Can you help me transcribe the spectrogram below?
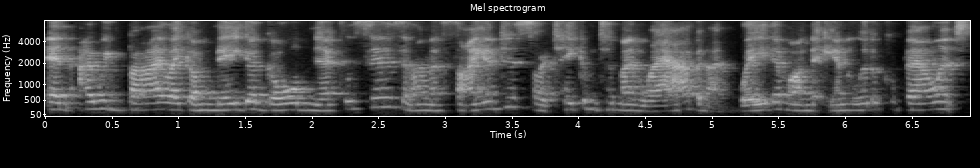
and I would buy like omega gold necklaces. And I'm a scientist, so I'd take them to my lab and I'd weigh them on the analytical balance,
